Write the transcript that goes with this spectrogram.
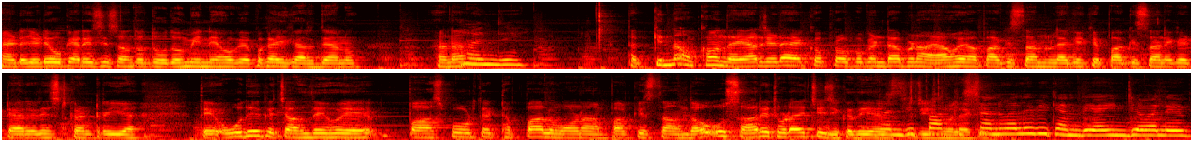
ਐਂਡ ਜਿਹੜੇ ਉਹ ਕਹਿ ਰਹੇ ਸੀ ਸਾਨੂੰ ਤਾਂ 2-2 ਮਹੀਨੇ ਹੋ ਗਏ ਭਗਾਈ ਕਰਦਿਆਂ ਨੂੰ ਹਨਾ? ਹਾਂਜੀ। ਤਾਂ ਕਿੰਨਾ ਔਖਾ ਹੁੰਦਾ ਯਾਰ ਜਿਹੜਾ ਇੱਕ ਪ੍ਰੋਪਗੈਂਡਾ ਬਣਾਇਆ ਹੋਇਆ ਪਾਕਿਸਤਾਨ ਨੂੰ ਲੈ ਕੇ ਕਿ ਪਾਕਿਸਤਾਨ ਇੱਕ ਟੈਰਰਿਸਟ ਕੰਟਰੀ ਹੈ ਤੇ ਉਹਦੇ ਕੇ ਚੱਲਦੇ ਹੋਏ ਪਾਸਪੋਰਟ ਤੇ ਠੱਪਾ ਲਵਾਉਣਾ ਪਾਕਿਸਤਾਨ ਦਾ ਉਹ ਸਾਰੇ ਥੋੜਾ ਜਿਹਾ ਝਿਜਕਦੇ ਆ ਇਸ ਚੀਜ਼ ਨੂੰ ਲੈ ਕੇ। ਪਾਕਿਸਤਾਨ ਵਾਲੇ ਵੀ ਕਹਿੰਦੇ ਆ ਇੰਡੀਆ ਵਾਲੇ।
